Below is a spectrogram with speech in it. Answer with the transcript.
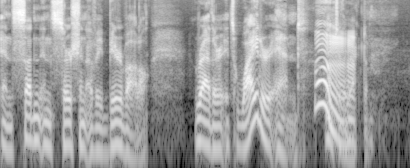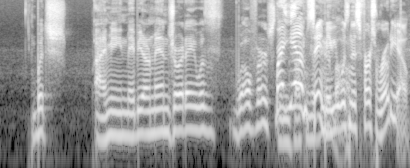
and sudden insertion of a beer bottle, rather its wider end into the rectum. Which, I mean, maybe our man Jordi was well versed. Right, yeah, I'm saying maybe it wasn't his first rodeo.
